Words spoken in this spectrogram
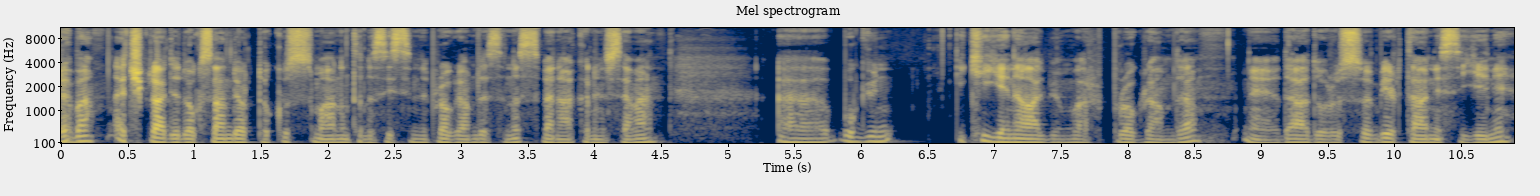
Merhaba, Açık Radyo 94.9 Manıntınız isimli programdasınız. Ben Hakan Ünseven. Ee, bugün iki yeni albüm var programda. Ee, daha doğrusu bir tanesi yeni,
